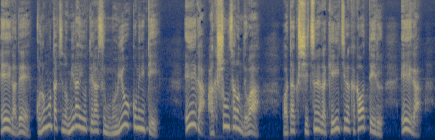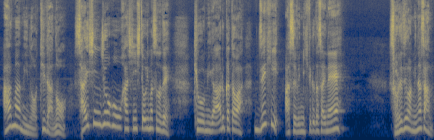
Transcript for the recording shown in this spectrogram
映画で子どもたちの未来を照らす無料コミュニティ映画アクションサロンでは私常田圭一が関わっている映画奄美のティダの最新情報を発信しておりますので興味がある方はぜひ遊びに来てくださいね。それでは皆さん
